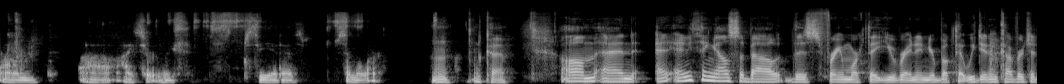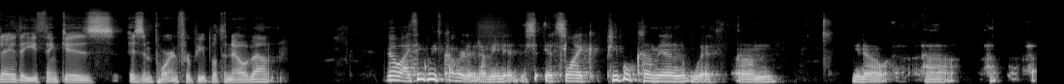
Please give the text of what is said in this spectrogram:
Um, uh, I certainly s- see it as similar. Hmm, okay. Um, and, anything else about this framework that you've written in your book that we didn't cover today that you think is is important for people to know about? No, I think we've covered it. I mean, it's it's like people come in with, um, you know, uh, a,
